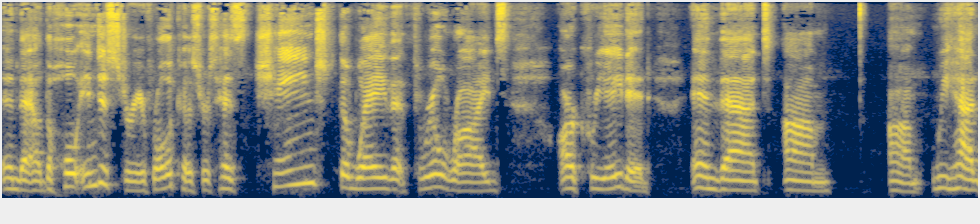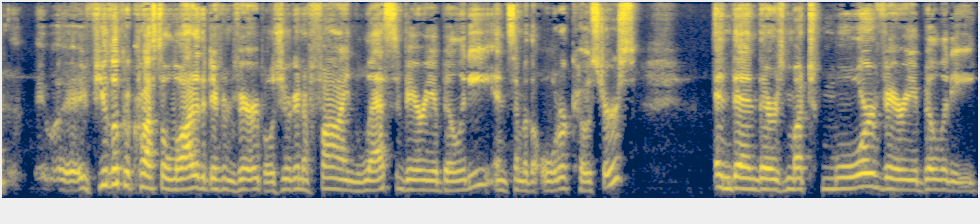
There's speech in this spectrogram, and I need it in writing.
and the, the whole industry of roller coasters has changed the way that thrill rides are created and that um, um, we had if you look across a lot of the different variables you're going to find less variability in some of the older coasters and then there's much more variability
